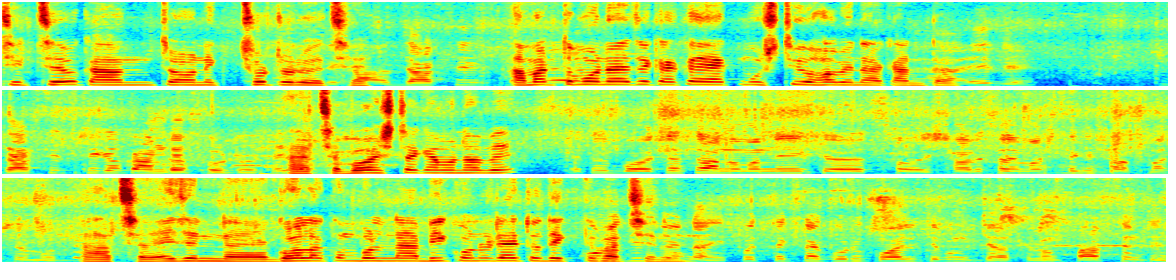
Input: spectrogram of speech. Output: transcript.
ঠিক চেয়েও কানটা অনেক ছোট রয়েছে। আমার তো মনে হয় যে কাকা এক মুষ্টিও হবে না কানটা। হ্যাঁ, এই যে জার্সির থেকেও কানটা ছোট আচ্ছা বয়সটা কেমন হবে? এটার বয়স আছে আনুমানিক সাড়ে ছয় মাস থেকে সাত মাসের মধ্যে। আচ্ছা এই যে গলা কম্বল নাভি কোনোটাই তো দেখতে পাচ্ছি না। প্রত্যেকটা গরু কোয়ালিটি এবং জাত এবং পার্সেন্টেজ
